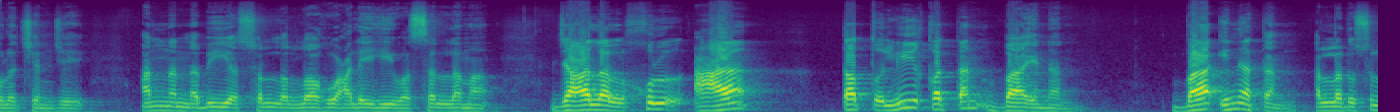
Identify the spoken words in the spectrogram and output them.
বলেছেন যে আন্না নবিয়া সাল্লাহ আলহি ওয়াসাল্লামা জাহালাল খুল আ তাতলি কতান বা এনান বা ইনাতান আল্লাহ রসুল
